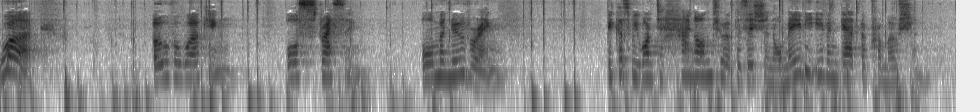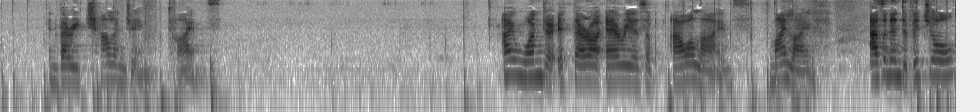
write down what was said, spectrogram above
Work, overworking, or stressing, or maneuvering because we want to hang on to a position or maybe even get a promotion in very challenging times. I wonder if there are areas of our lives, my life, as an individual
